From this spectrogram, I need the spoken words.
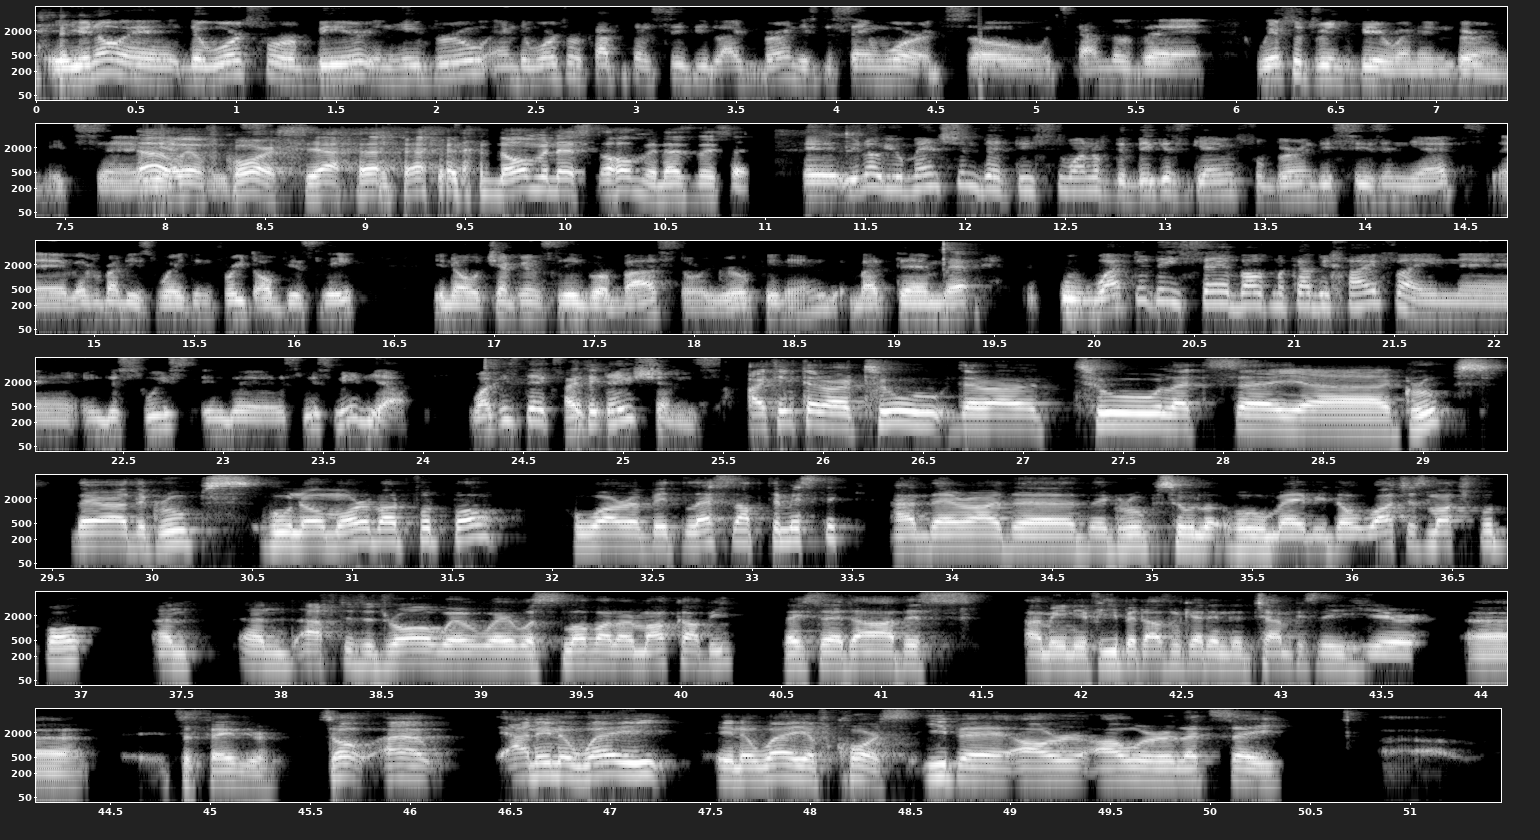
you know, uh, the word for beer in Hebrew and the word for capital city like Bern is the same word. So it's kind of uh, we have to drink beer when in Bern. It's uh, oh, yeah, of course, yeah. Nomen est omen, as they say. Uh, you know, you mentioned that this is one of the biggest games for Bern this season yet. Uh, everybody's waiting for it, obviously. You know, Champions League or bust or European. League. But um, yeah. what do they say about Maccabi Haifa in uh, in the Swiss in the Swiss media? What is the expectations? I think, I think there are two. There are two, let's say, uh, groups. There are the groups who know more about football, who are a bit less optimistic, and there are the, the groups who who maybe don't watch as much football. And and after the draw, where, where it was Slovan or Maccabi, they said, ah, this. I mean, if YB doesn't get in the Champions League here, uh, it's a failure. So, uh, and in a way, in a way, of course, YB, our our let's say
